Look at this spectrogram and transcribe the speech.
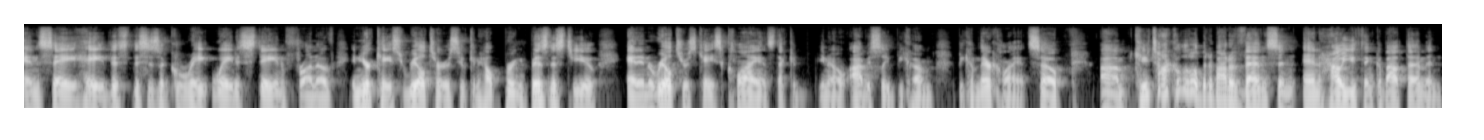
and say hey this this is a great way to stay in front of in your case realtors who can help bring business to you and in a realtor's case clients that could you know obviously become become their clients so um, can you talk a little bit about events and and how you think about them and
